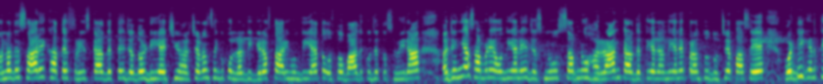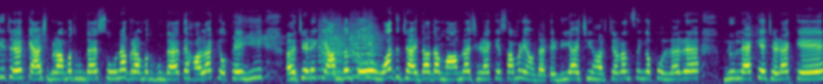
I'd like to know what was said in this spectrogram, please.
ਉਹਨਾਂ ਦੇ ਸਾਰੇ ਖਾਤੇ ਫ੍ਰੀਜ਼ ਕਰ ਦਿੱਤੇ। ਜਦੋਂ ਡੀਐਚਈ ਹਰਚਰਨ ਸਿੰਘ ਭੁੱਲਰ ਦੀ ਗ੍ਰਿਫਤਾਰੀ ਹੁੰਦੀ ਹੈ ਤਾਂ ਉਸ ਤੋਂ ਬਾਅਦ ਕੁਝ ਤਸਵੀਰਾਂ ਅਜਿਹੀਆਂ ਸਾਹਮਣੇ ਆਉਂਦੀਆਂ ਨੇ, ਜਿਸ ਨੂੰ ਸਭ ਨੂੰ ਹੈਰਾਨ ਕਰ ਦਿੱਤੀਆਂ ਜਾਂਦੀਆਂ ਨੇ। ਪਰੰਤੂ ਦੂਜੇ ਪਾਸੇ ਵੱਡੀ ਗਿਣਤੀ 'ਚ ਕੈਸ਼ ਬਰਾਮਦ ਹੁੰਦਾ ਹੈ, ਸੋਨਾ ਬਰਾਮਦ ਹੁੰਦਾ ਹੈ ਤੇ ਹਾਲਾਂਕਿ ਉੱਥੇ ਹੀ ਜਿਹੜੇ ਕਿ ਆਮਦਨ ਤੋਂ ਵੱਧ ਜਾਇਦਾਦ ਦਾ ਮਾਮਲਾ ਜਿਹੜਾ ਕਿ ਸਾਹਮਣੇ ਆਉਂਦਾ ਹੈ ਤੇ ਡੀਆਈਜੀ ਹਰਚਰਨ ਸਿੰਘ ਭੁੱਲਰ ਨੂੰ ਲੈ ਕੇ ਜਿਹੜਾ ਕਿ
